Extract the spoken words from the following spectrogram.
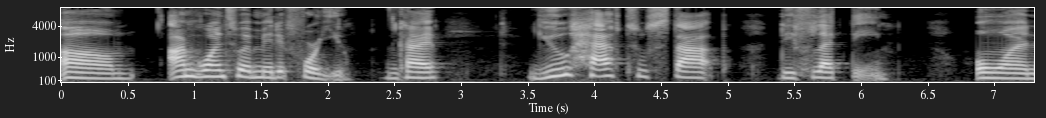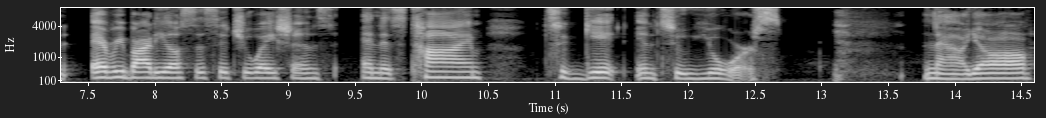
Um, I'm going to admit it for you. Okay. You have to stop deflecting on everybody else's situations and it's time to get into yours. Now, y'all,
